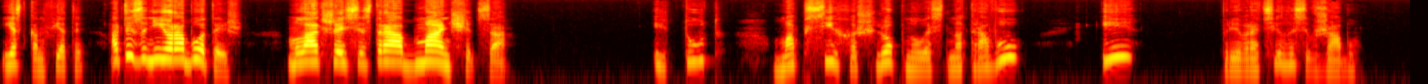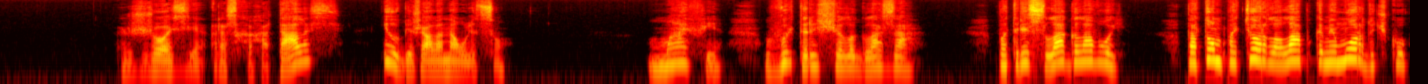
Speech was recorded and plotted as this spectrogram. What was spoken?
ест конфеты, а ты за нее работаешь. Младшая сестра обманщица. И тут мапсиха шлепнулась на траву и превратилась в жабу. Жози расхохоталась и убежала на улицу. Мафи вытаращила глаза, потрясла головой, потом потерла лапками мордочку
